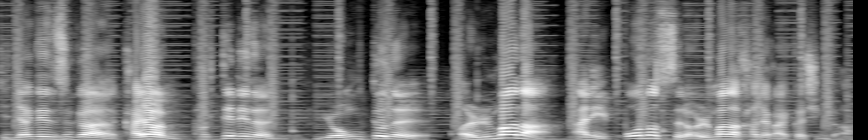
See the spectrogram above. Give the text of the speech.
긴장되는 순간 과연 박 대리는 용돈을 얼마나 아니 보너스를 얼마나 가져갈 것인가?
